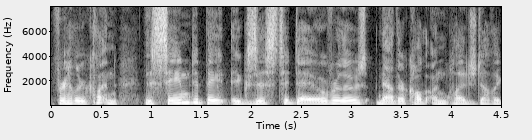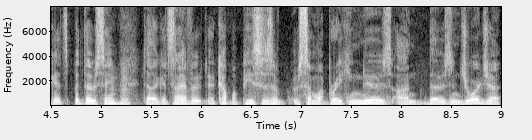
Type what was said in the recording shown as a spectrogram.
for Hillary Clinton. The same debate exists today over those. Now they're called unpledged delegates, but those same delegates. And I have a, a couple pieces of somewhat breaking news on those in Georgia.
